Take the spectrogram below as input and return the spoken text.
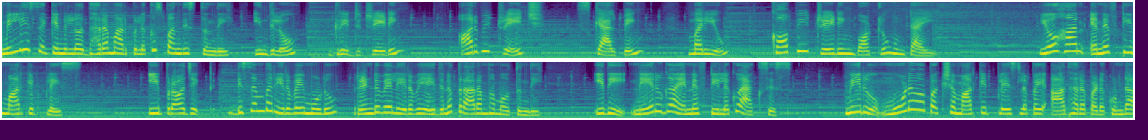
మిల్లీ సెకండ్లో ధర మార్పులకు స్పందిస్తుంది. ఇందులో గ్రిడ్ ట్రేడింగ్ ఆర్బిట్రేజ్ స్కాల్పింగ్ మరియు కాపీ ట్రేడింగ్ బాట్లు ఉంటాయి. Yohan NFT marketplace. ఈ ప్రాజెక్ట్ డిసెంబర్ ఇరవై మూడు రెండు వేల ఇరవై ఐదున ప్రారంభమవుతుంది. ఇది నేరుగా ఎన్ఎఫ్టీలకు యాక్సెస్. మీరు మూడవ పక్ష మార్కెట్ ప్లేస్లపై ఆధారపడకుండా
